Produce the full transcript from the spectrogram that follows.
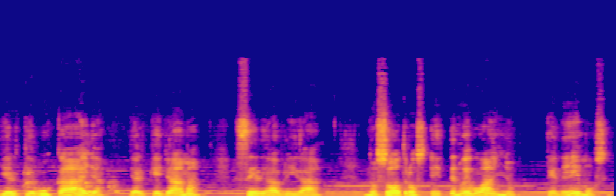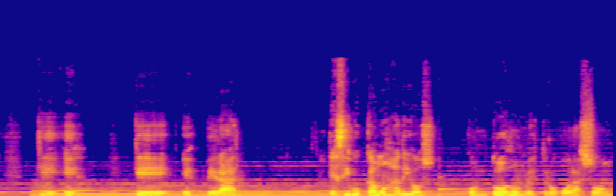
y el que busca haya, y al que llama se le abrirá. Nosotros este nuevo año tenemos que, que esperar que si buscamos a Dios con todo nuestro corazón,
